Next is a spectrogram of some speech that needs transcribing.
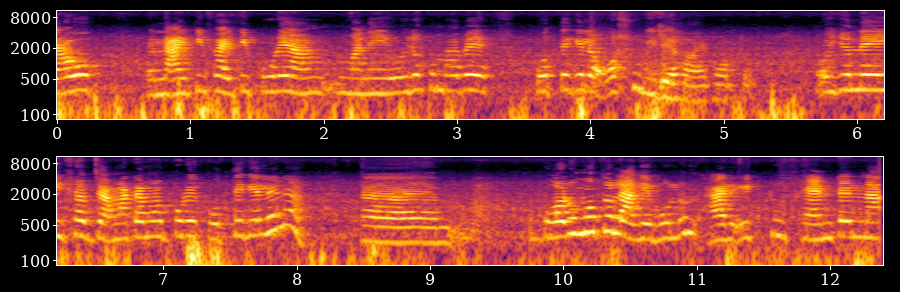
যা হোক, নাইটি ফাইটি পরে মানে ওই রকমভাবে করতে গেলে অসুবিধে হয় বড্ড। ওই জন্য এইসব জামা টামা পরে করতে গেলে না গরমও তো লাগে বলুন, আর একটু ফ্যান ট্যান না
